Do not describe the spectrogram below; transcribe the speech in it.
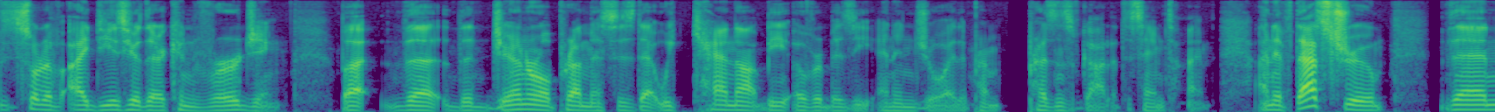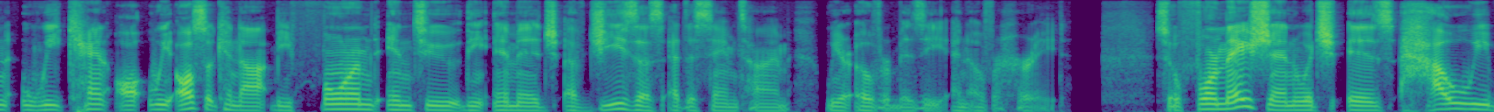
sort of ideas here that are converging. But the the general premise is that we cannot be overbusy and enjoy the pre- presence of God at the same time. And if that's true, then we can all, we also cannot be formed into the image of Jesus at the same time we are over busy and over hurried. So formation, which is how we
